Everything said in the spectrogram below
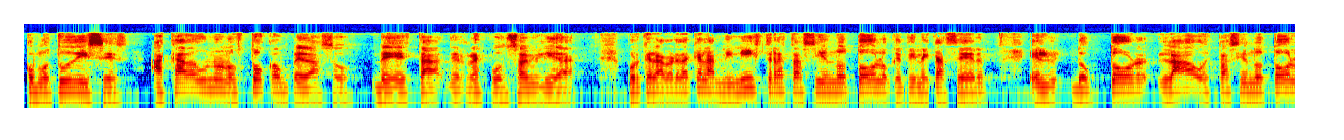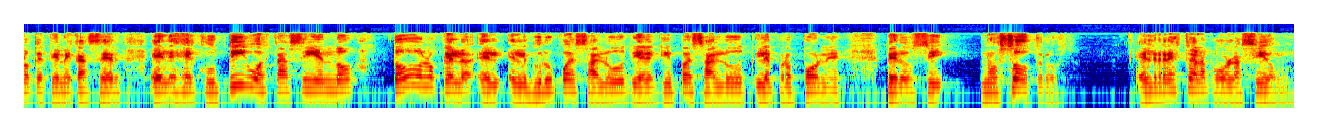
como tú dices, a cada uno nos toca un pedazo de esta de responsabilidad. Porque la verdad que la ministra está haciendo todo lo que tiene que hacer, el doctor Lao está haciendo todo lo que tiene que hacer, el Ejecutivo está haciendo todo lo que el, el grupo de salud y el equipo de salud le propone. Pero si nosotros, el resto de la población,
